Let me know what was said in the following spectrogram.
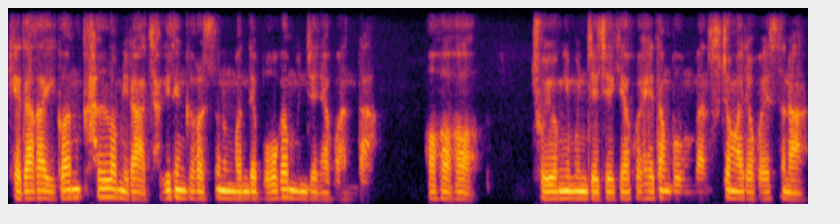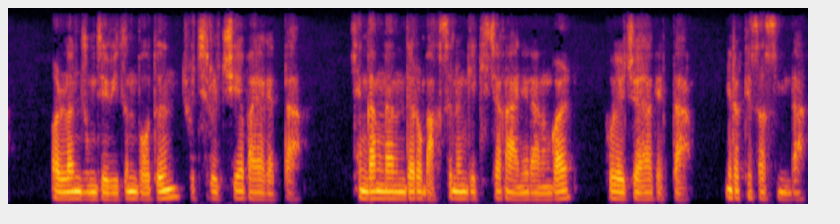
게다가 이건 칼럼이라 자기 생각을 쓰는 건데 뭐가 문제냐고 한다. 허허허. 조용히 문제 제기하고 해당 부분만 수정하려고 했으나 언론중재위 든 뭐든 조치를 취해봐야겠다. 생각나는 대로 막 쓰는 게 기자가 아니라는 걸 보여줘야겠다. 이렇게 썼습니다.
